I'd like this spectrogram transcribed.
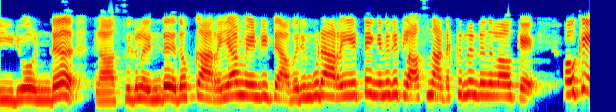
വീഡിയോ ഉണ്ട് ക്ലാസ്സുകൾ ഉണ്ട് ഇതൊക്കെ അറിയാൻ വേണ്ടിയിട്ട് അവരും കൂടെ അറിയട്ടെ. ഇങ്ങനെ ഒരു ക്ലാസ് നടക്കുന്നുണ്ട് എന്നുള്ളതൊക്കെ. ഓക്കെ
